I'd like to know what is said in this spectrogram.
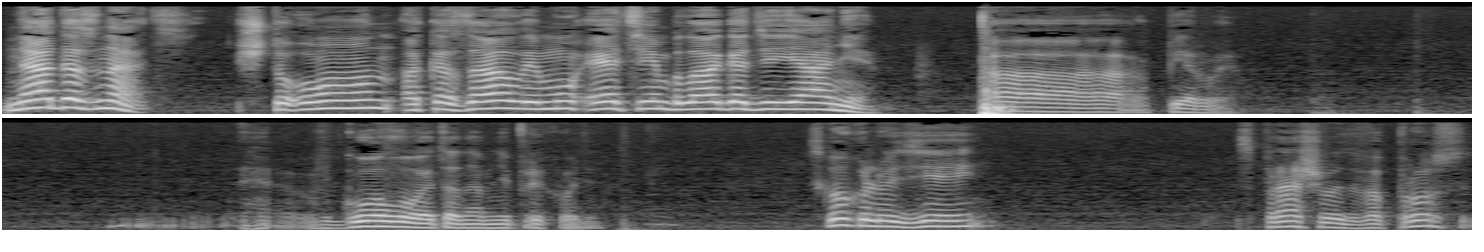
Надо знать, что он оказал ему этим благодеяние. А, первое в голову это нам не приходит. Сколько людей спрашивают вопросы,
